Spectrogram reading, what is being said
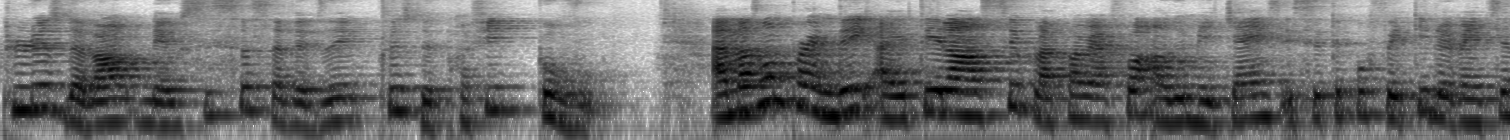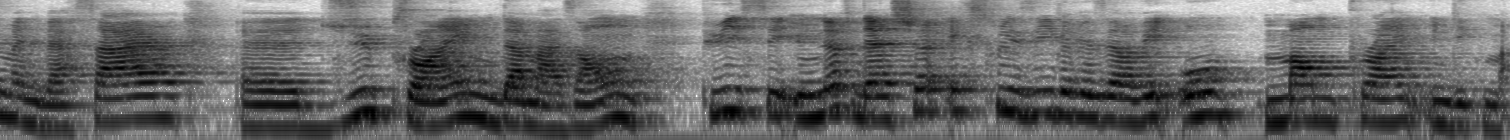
plus de ventes, mais aussi ça, ça veut dire plus de profit pour vous. Amazon Prime Day a été lancé pour la première fois en 2015 et c'était pour fêter le 20e anniversaire euh, du Prime d'Amazon. Puis c'est une offre d'achat exclusive réservée aux membres Prime uniquement.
